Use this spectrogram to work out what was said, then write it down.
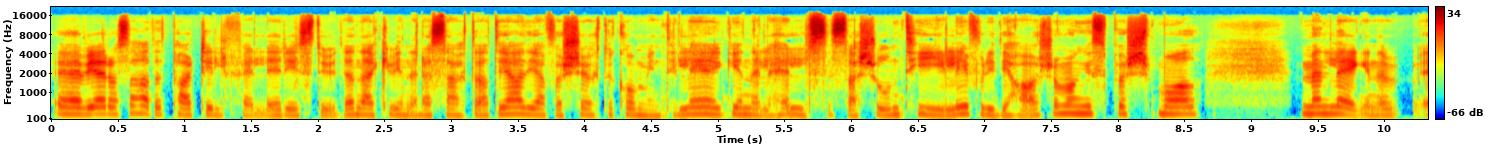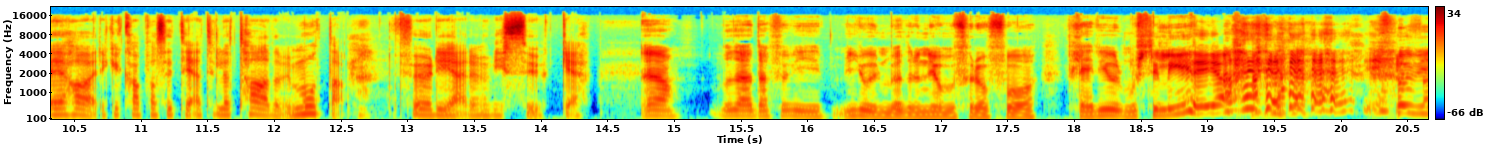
Eh, Vi har også hatt et par tilfeller i studien der kvinner har sagt at ja, de har forsøkt å komme inn til legen eller helsestasjon tidlig fordi de har så mange spørsmål, men legene eh, har ikke kapasitet til å ta dem imot da, før de er en viss uke. Ja, og det er derfor vi jordmødrene jobber for å få flere jordmorstillinger. Ja, Og vi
